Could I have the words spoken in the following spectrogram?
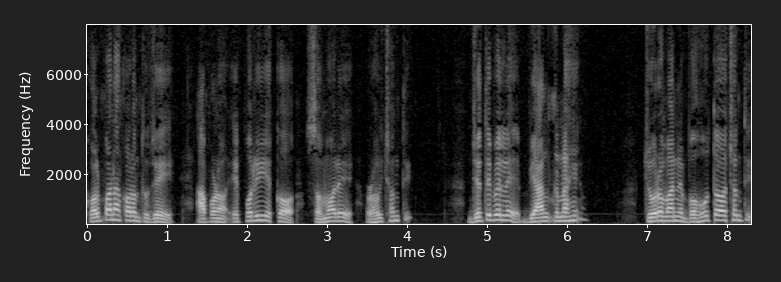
କଳ୍ପନା କରନ୍ତୁ ଯେ ଆପଣ ଏପରି ଏକ ସମୟରେ ରହିଛନ୍ତି? ଯେତେବେଳେ ବ୍ୟାଙ୍କ ନାହିଁ ଚୋରମାନେ ବହୁତ ଅଛନ୍ତି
